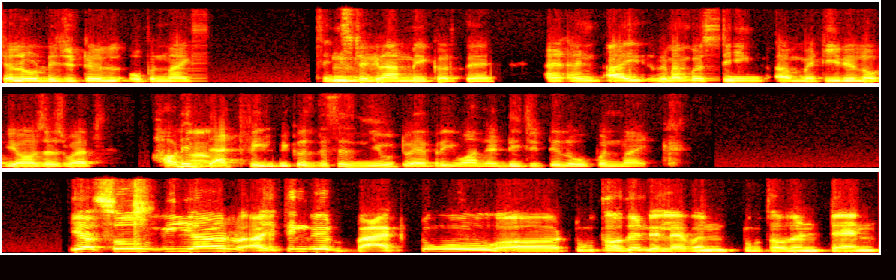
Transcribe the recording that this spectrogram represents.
chalo digital open mics hmm. instagram mein karte hain and, and i remember seeing a material of yours as well how did uh, that feel because this is new to everyone a digital open mic yeah so we are i think we're back to uh, 2011 2010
